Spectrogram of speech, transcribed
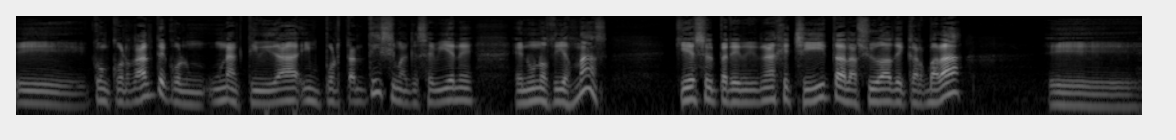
y concordante con una actividad importantísima que se viene en unos días más, que es el peregrinaje chiita a la ciudad de Karbala, eh,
